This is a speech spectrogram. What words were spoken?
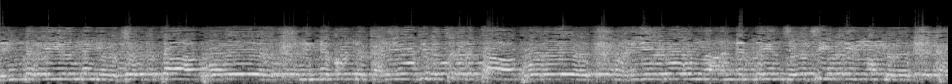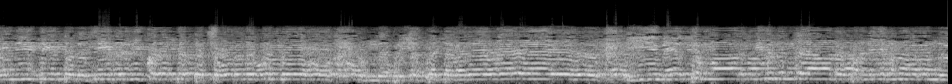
നിന്റെ കയ്യിലുണ്ടെങ്കിൽ വെച്ചു കൊടുത്താ പോരെ. നിന്നെ കൊണ്ട് കൈയോക്കി വെച്ചു കൊടുത്താ പോരെ. എന്ന് അന്യത്തെയും ചേച്ചിയുടെയും മുമ്പ് പ്രിയപ്പെട്ടവരെ ഈ മേറ്റന്മാർ ഇതിന്റെയാണ് പണിയുന്നവരെന്ന്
